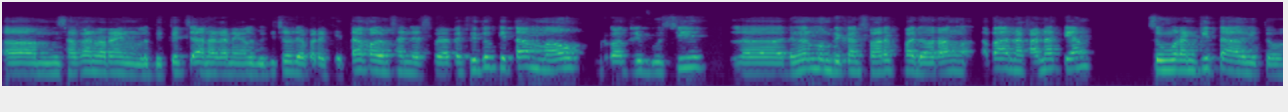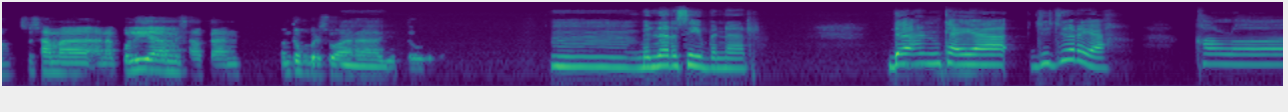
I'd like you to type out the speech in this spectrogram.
um, misalkan orang yang lebih kecil, anak-anak yang lebih kecil daripada kita, kalau misalnya aspiratif itu kita mau berkontribusi uh, dengan memberikan suara kepada orang apa anak-anak yang seumuran kita gitu, sesama anak kuliah misalkan untuk bersuara hmm. gitu. Hmm, benar sih benar. Dan kayak jujur ya, kalau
